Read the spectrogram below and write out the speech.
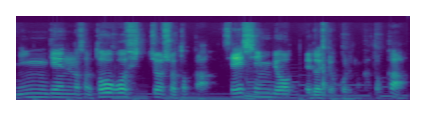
人間のその統合失調症とか精神病ってどうやって起こるのかとか、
